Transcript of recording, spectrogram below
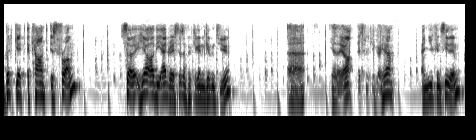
BitGet account is from. So here are the addresses. I'm quickly going to give them to you. Uh, here they are. Let's quickly go here, and you can see them.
